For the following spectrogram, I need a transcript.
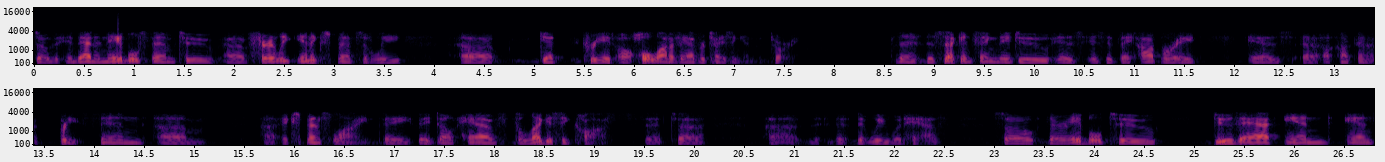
so th- that enables them to uh, fairly inexpensively uh, get create a whole lot of advertising inventory. The the second thing they do is is that they operate as a, a, a pretty thin um, uh, expense line. They they don't have the legacy costs that uh, uh, th- that we would have, so they're able to do that and and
